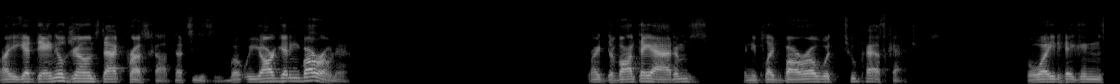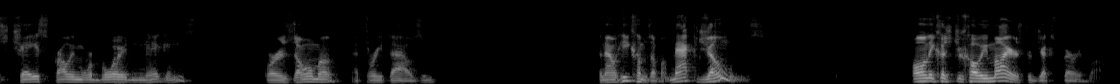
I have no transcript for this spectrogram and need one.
right? You get Daniel Jones, Dak Prescott. That's easy. But we are getting Burrow now, right? Davante Adams, and you play Burrow with two pass catches. Boyd, Higgins, Chase, probably more Boyd than Higgins, or Zoma at 3,000. So now he comes up. Mac Jones, only because Jakobi Meyers projects very well.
